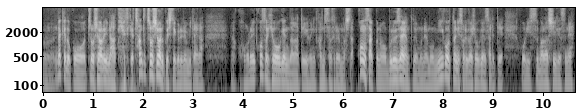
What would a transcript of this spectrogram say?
うん、だけどこう調子悪いなっていう時はちゃんと調子悪くしてくれるみたいな。これこそ表現だなというふうに感じさせられました。今作のブルージャイアントでもねもう見事にそれが表現されており素晴らしいですね。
